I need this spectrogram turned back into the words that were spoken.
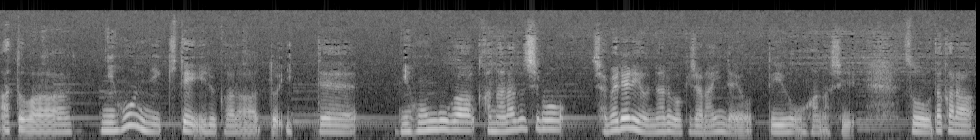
あとは、日本に来ているからといって、日本語が必ずしも喋れるようになるわけじゃないんだよっていうお話。そう、だから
